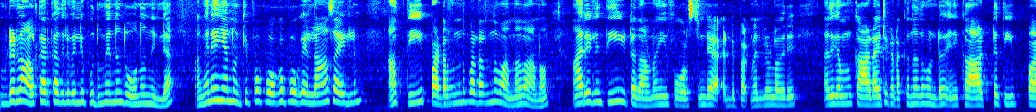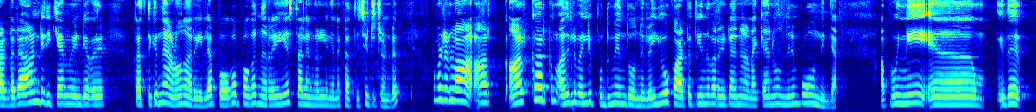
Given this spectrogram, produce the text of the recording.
ഇവിടെയുള്ള ആൾക്കാർക്ക് അതിൽ വലിയ പുതുമയൊന്നും തോന്നുന്നില്ല. അങ്ങനെ ഞാൻ നോക്കിയപ്പോൾ പോകെ പോകെ എല്ലാ സൈഡിലും ആ തീ പടർന്ന് പടർന്ന് വന്നതാണോ? ആരെങ്കിലും തീ ഇട്ടതാണോ? ഈ ഫോറസ്റ്റിന്റെ ഡിപ്പാർട്ട്മെന്റിലുള്ളവർ അധികം കാടായിട്ട് കിടക്കുന്നത് കൊണ്ട് ഇനി കാട്ട് തീ പടരാണ്ടിരിക്കാൻ വേണ്ടി അവർ കത്തിക്കുന്നതാണോ എന്നറിയില്ല പോകെ പോകെ നിറയെ സ്ഥലങ്ങളിൽ ഇങ്ങനെ കത്തിച്ചിട്ടിട്ടുണ്ട്. അവിടെയുള്ള ആൾ- ആൾക്കാർക്കും അതിൽ വലിയ പുതുമയൊന്നും തോന്നില്ല അയ്യോ കാട്ടുതീ എന്ന് പറഞ്ഞിട്ട് അതിനെ അണയ്ക്കാനോ ഒന്നിനും പോകുന്നില്ല. അപ്പോൾ ഇനി ഇത്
